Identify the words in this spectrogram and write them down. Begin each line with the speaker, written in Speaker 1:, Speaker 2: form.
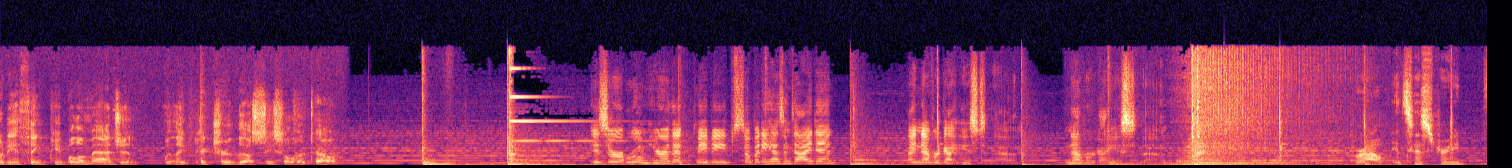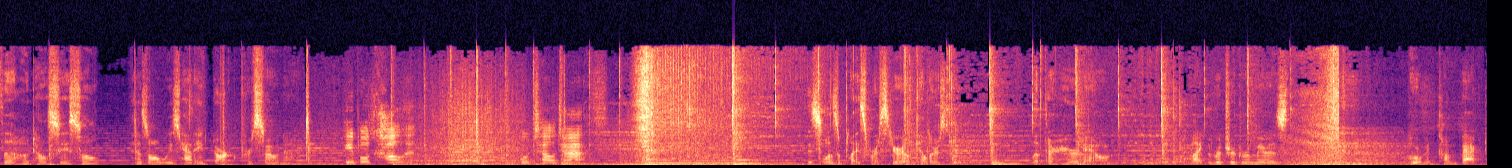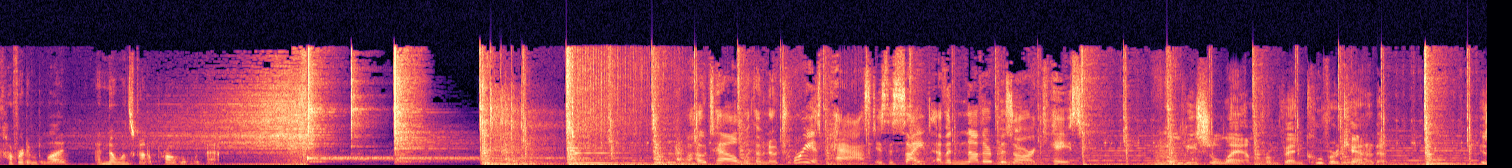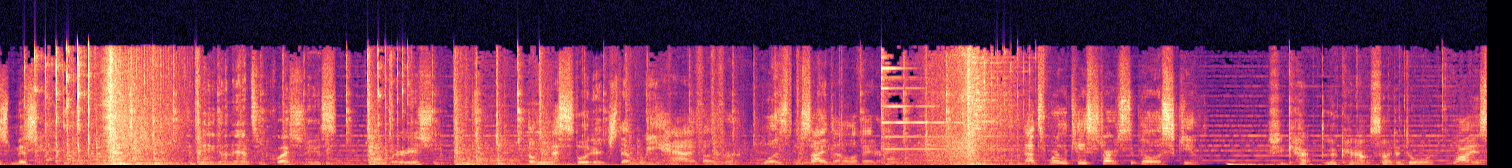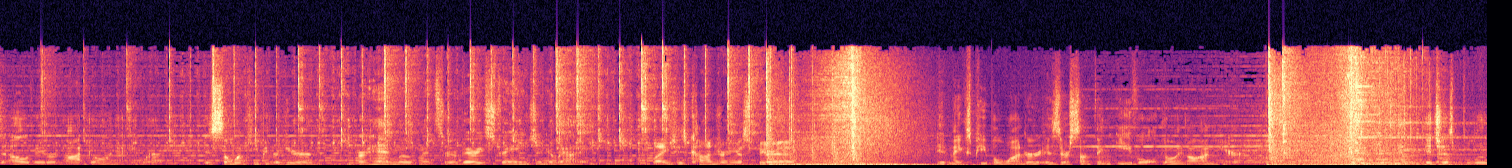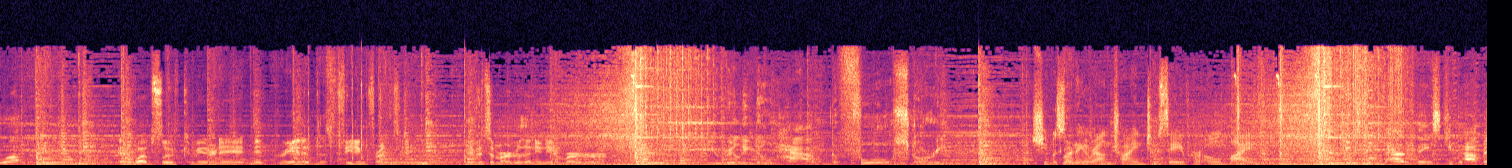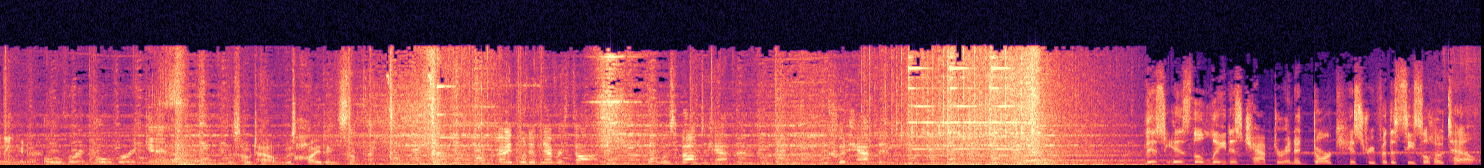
Speaker 1: What do you think people imagine when they picture the Cecil Hotel?
Speaker 2: Is there a room here that maybe somebody hasn't died in? I never got used to that. Never got used to that.
Speaker 3: Throughout its history, the Hotel Cecil has always had a dark persona.
Speaker 2: People call it Hotel Death.
Speaker 3: This was a place where serial killers let their hair down, like Richard Ramirez, who would come back covered in blood, and no one's got a problem with that.
Speaker 4: A hotel with a notorious past is the site of another bizarre case.
Speaker 5: Elisa Lam from Vancouver, Canada, is missing.
Speaker 6: The big unanswered question is, where is she?
Speaker 7: The last footage that we have of her was inside the elevator. That's where the case starts to go askew.
Speaker 8: She kept looking outside the door.
Speaker 9: Why is the elevator not going anywhere? Is someone keeping her here?
Speaker 6: Her hand movements are very strange and erratic.
Speaker 10: Like she's conjuring a spirit.
Speaker 9: It makes people wonder, is there something evil going on here? It just blew up.
Speaker 10: In the web sleuth community, it created this feeding frenzy. If it's a murder, then you need a murderer.
Speaker 11: You really don't have the full story.
Speaker 12: She was running around trying to save her own life.
Speaker 13: Had things keep happening here over and over again.
Speaker 8: This hotel was hiding something.
Speaker 2: I would have never thought what was about to happen could happen.
Speaker 14: This is the latest chapter in a dark history for the Cecil Hotel.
